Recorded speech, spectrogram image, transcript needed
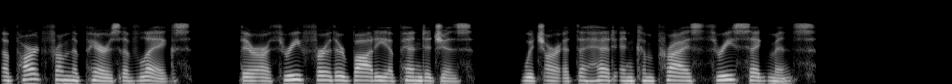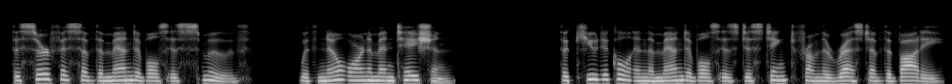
Apart from the pairs of legs, there are three further body appendages, which are at the head and comprise three segments. The surface of the mandibles is smooth, with no ornamentation. The cuticle in the mandibles is distinct from the rest of the body.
